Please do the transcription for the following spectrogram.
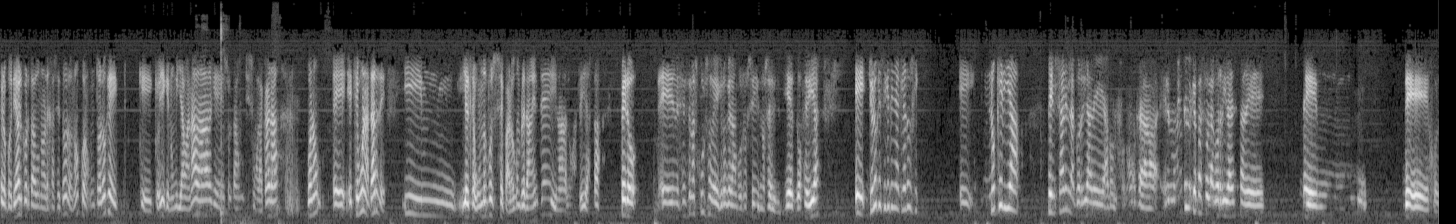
pero podría haber cortado una oreja a ese toro, ¿no? Con un toro que, que, que, oye, que no humillaba nada, que soltaba muchísimo la cara, bueno, eh, eché buena tarde. Y, y el segundo pues se paró completamente y nada, lo maté y ya está. Pero en ese transcurso de creo que eran, pues no sé, no sé, 10, 12 días, eh, yo lo que sí que tenía claro es que eh, no quería pensar en la corrida de Adolfo, ¿no? O sea, el momento en el que pasó la corrida esta de de de, Jo-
